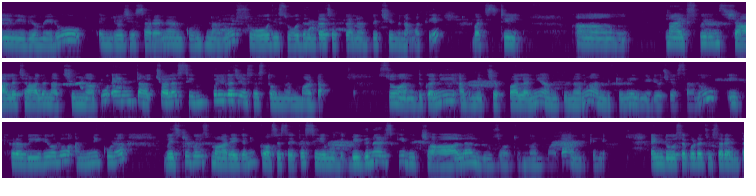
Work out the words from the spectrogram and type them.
ఈ వీడియో మీరు ఎంజాయ్ చేస్తారని అనుకుంటున్నాను. సోది సోదంతా చెప్పాను అనిపించింది నాకే బట్ స్టిల్ నా ఎక్స్పీరియన్స్ చాలా చాలా నచ్చింది నాకు. అండ్ చాలా సింపుల్గా చేసేస్తుంది అనమాట సో అందుకని అది మీకు చెప్పాలని అనుకున్నాను. అందుకనే ఈ వీడియో చేశాను. ఇక్కడ వీడియోలో అన్నీ కూడా వెజిటబుల్స్ మారాయి కానీ ప్రాసెస్ అయితే సేమ్ ఉంది. బిగినర్స్కి ఇది చాలా యూజ్ అవుతుంది అనమాట అందుకనే. అండ్ దోశ కూడా చూసారా ఎంత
